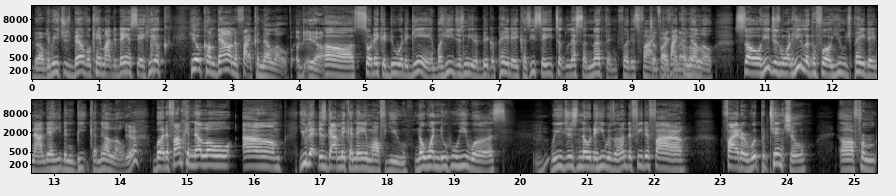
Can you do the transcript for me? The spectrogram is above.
Bevell. Demetrius Bevel came out today and said he'll he'll come down to fight Canelo. Yeah. Uh, so they could do it again, but he just need a bigger payday because he said he took less or nothing for this fight to fight fight, Canelo. Canelo. So he just want he looking for a huge payday now that he didn't beat Canelo. Yeah. But if I'm Canelo, um, you let this guy make a name off you. No one knew who he was. Mm-hmm. We just know that he was an undefeated fire fighter with potential. Uh, from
